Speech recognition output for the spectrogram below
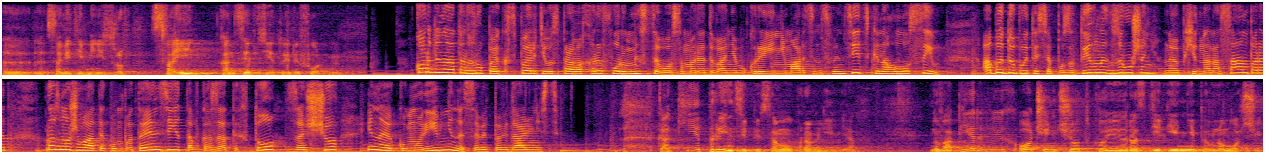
э, Совете Министров своей концепции этой реформы. Координатор групи експертів у справах реформ місцевого самоврядування в Україні Мартін Свинціцький наголосив, аби добитися позитивних зрушень, необхідно насамперед розмежувати компетенції та вказати, хто за що і на якому рівні несе відповідальність. Какие принципы самоуправления? Ну, во-первых, очень четкое разделение полномочий.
